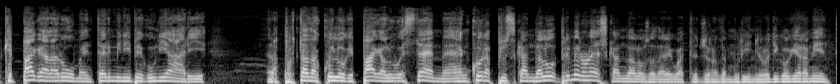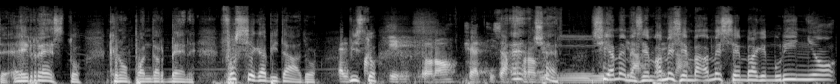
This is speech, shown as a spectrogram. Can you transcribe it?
che paga la Roma in termini pecuniari rapportato a quello che paga lo West Ham è ancora più scandaloso. Per me non è scandaloso dare quattro giornate a Mourinho, lo dico chiaramente, è il resto che non può andare bene. Fosse capitato, È il visto pacchetto, no? Cioè, ti sa eh, proprio certo. di. Sì, a me, sembra, a, me sembra, a me sembra che Mourinho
